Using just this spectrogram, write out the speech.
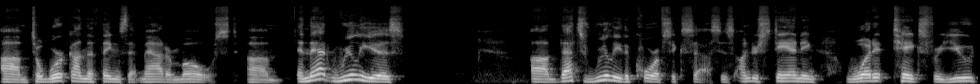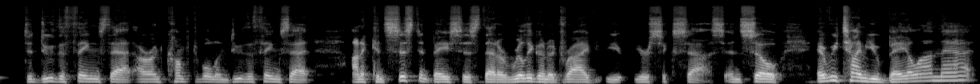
um, to work on the things that matter most. Um, and that really is um, that's really the core of success is understanding what it takes for you to do the things that are uncomfortable and do the things that on a consistent basis that are really going to drive you, your success. And so every time you bail on that,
